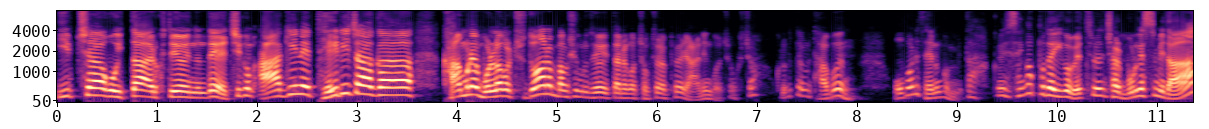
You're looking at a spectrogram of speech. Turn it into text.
입체하고 있다 이렇게 되어 있는데 지금 악인의 대리자가 가문의 몰락을 주도하는 방식으로 되어 있다는 건 적절한 표현이 아닌 거죠. 그렇죠? 그렇기 때문에 답은 5번이 되는 겁니다. 생각보다 이거 왜 틀렸는지 잘 모르겠습니다.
